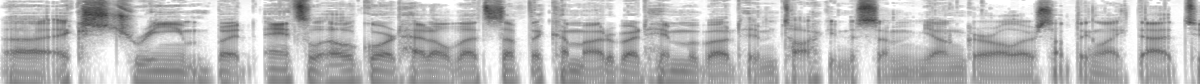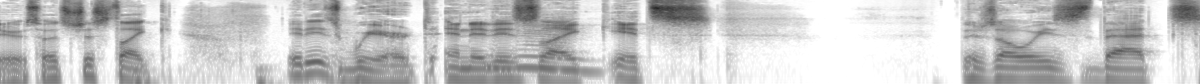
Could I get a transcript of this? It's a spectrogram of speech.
uh, extreme, but Ansel Elgort had all that stuff that come out about him, about him talking to some young girl or something like that too. So it's just like, it is weird. And it is Mhm. like, it's, there's always that,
